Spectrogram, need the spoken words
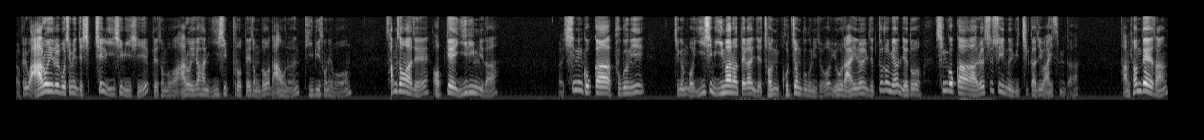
어, 그리고 ROE를 보시면 이제 17, 20, 20 그래서 뭐 ROE가 한 20%대 정도 나오는 DB 손해보험 삼성화재 업계 1위입니다. 어, 신고가 부근이 지금 뭐 22만원대가 이제 전 고점 부근이죠. 요 라인을 이제 뚫으면 얘도 신고가를 쓸 수 있는 위치까지 와 있습니다. 다음 현대해상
